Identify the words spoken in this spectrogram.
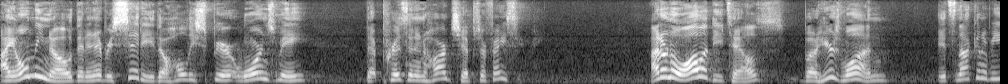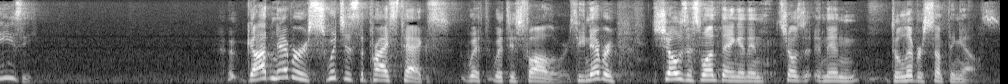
I only know that in every city the Holy Spirit warns me that prison and hardships are facing me. I don't know all the details, but here's one it's not going to be easy. God never switches the price tags with, with his followers. He never shows us one thing and then shows and then delivers something else.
